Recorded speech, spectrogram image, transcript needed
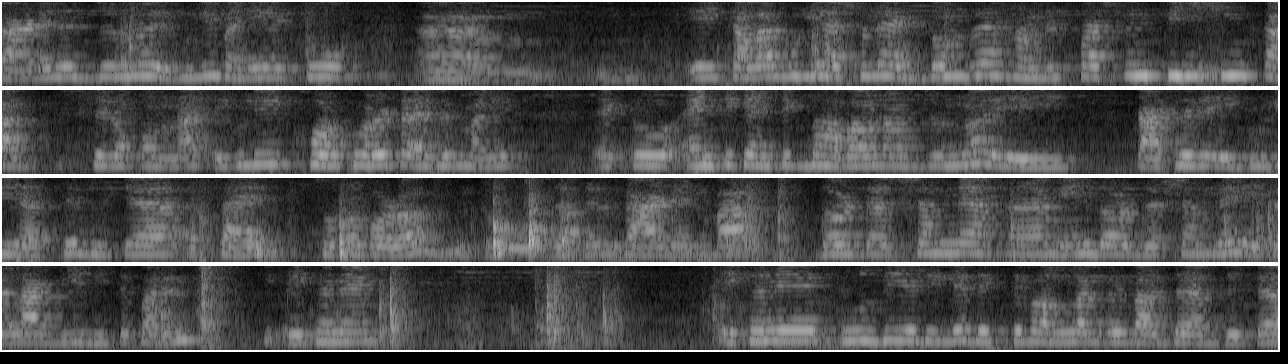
গার্ডেনের জন্য এগুলি মানে একটু এই কালারগুলি আসলে একদম যে হান্ড্রেড পার্সেন্ট ফিনিশিং কাজ সেরকম না। এগুলি খড়খড়ে টাইপের মানে একটু অ্যান্টিক অ্যান্টিক ভাবানোর জন্য এই কাঠের এইগুলি আছে, দুইটা সাইজ ছোট, বড়। তো যাদের গার্ডেন বা দরজার সামনে, আপনারা মেন দরজার সামনে এটা লাগিয়ে দিতে পারেন। এখানে এখানে ফুল দিয়ে দিলে দেখতে ভালো লাগবে বা যেটা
